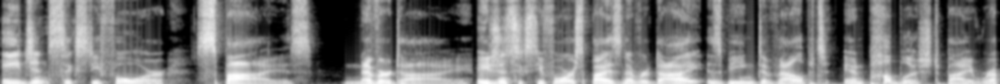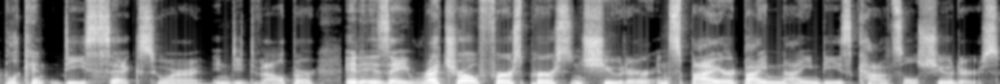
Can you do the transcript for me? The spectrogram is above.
Agent 64 Spies Never Die. Agent 64 Spies Never Die is being developed and published by Replicant D6, who are an indie developer. It is a retro first person shooter inspired by 90s console shooters,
